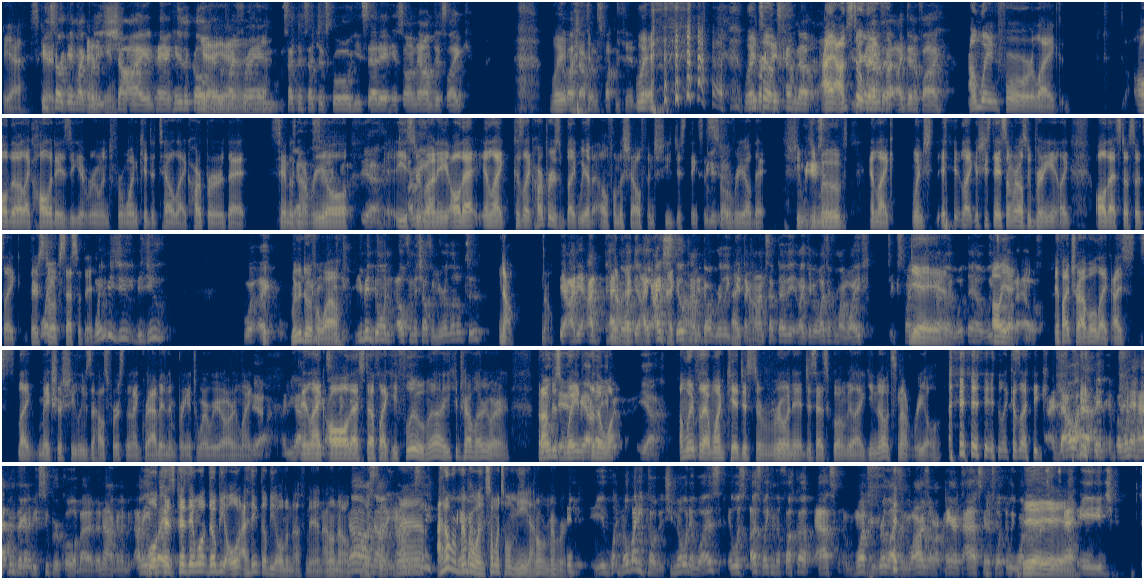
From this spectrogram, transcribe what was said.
yeah, he scared. started getting like really shy and panicking. He was like, okay, Yeah, yeah, my friend, such and such at school. He said it. And so now I'm just like, Wait, watch out for this fucking kid. wait, wait. Birthday's coming up. I, I'm still waiting for. identify. I'm waiting for like all the like holidays to get ruined for one kid to tell like Harper that Santa's Yeah, not real, Yeah. Eh, Easter mean- Bunny, all that, and like because like Harper's like we have an elf on the shelf and she just thinks it's so too. real that she We he do too. moves and like when she, like if she stays somewhere else we bring it like all that stuff. So it's like they're so obsessed with it. When did you did you what like We've been doing it for a while. did you, have been doing Elf on the Shelf when you were little too? No, Yeah, I did. I had No, no, idea. no. I, I still no. kind of don't really Heck get the no. concept of it. Like if it wasn't for my wife explaining Yeah, it yeah, yeah. like, what the hell? We Oh, yeah. if I travel, like I like make sure she leaves the house first, and then I grab it and then bring it to wherever we are, and like Yeah, and and like make it so all you- that stuff. Like he flew. Well, you can travel everywhere. But I'm just waiting we for the one. Yeah, I'm waiting for mm-hmm. that one kid just to ruin it just at school and be like, you know, it's not real. Because like, And that will happen. but when it happens, they're gonna be super cool about it. They're not gonna be. I mean, well, because because they won't. They'll be old. I think they'll be old enough, man. I don't know. No, Unless no, honestly, I don't remember when someone told me. I don't remember. It, you, what nobody told us. You know what it was? It was us waking the fuck up, asking once we realizing why is our parents asking us what do we want Yeah, for Christmas yeah. at age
